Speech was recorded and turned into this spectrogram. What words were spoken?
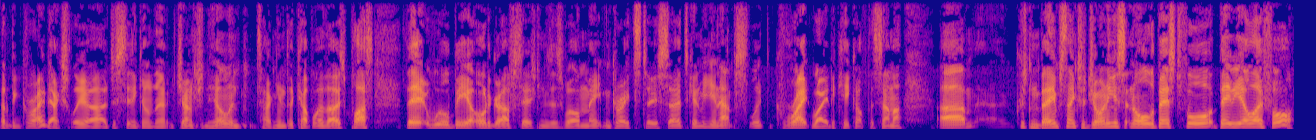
That'd be great, actually. Uh, just sitting on the Junction Hill and tucking into a couple of those. Plus, there will be autograph sessions as well, meet and greets too. So it's going to be an absolute great way to kick off the summer. Um, Kristen Beams, thanks for joining us, and all the best for BBL 04.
